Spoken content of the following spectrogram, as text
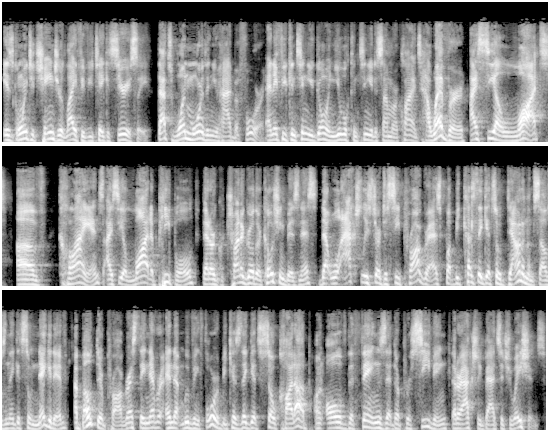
is going to change your life if you take it seriously. That's one more than you had before. And if you continue going, you will continue to sign more clients. However, I see a lot of clients, I see a lot of people that are trying to grow their coaching business that will actually start to see progress, but because they get so down on themselves and they get so negative about their progress, they never end up moving forward because they get so caught up on all of the things that they're perceiving that are actually bad situations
